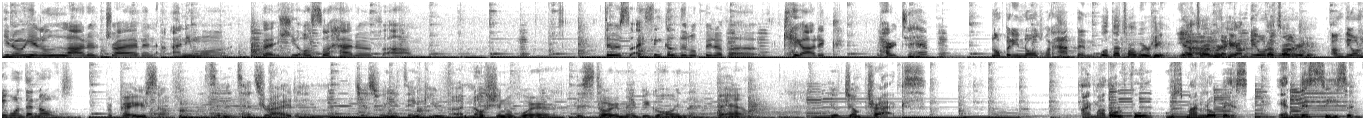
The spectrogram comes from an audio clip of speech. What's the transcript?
You know, he had a lot of drive and animo, but he also had of um, there was, I think, a little bit of a chaotic part to him. Nobody knows what happened. Well, that's why we're here. Yeah, that's why we're like here. I'm the only that's one. why we're here. I'm the only one that knows. Prepare yourself. It's an intense ride, and just when you think you've a notion of where this story may be going, bam, you'll jump tracks. I'm Adolfo Guzman Lopez, and this season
